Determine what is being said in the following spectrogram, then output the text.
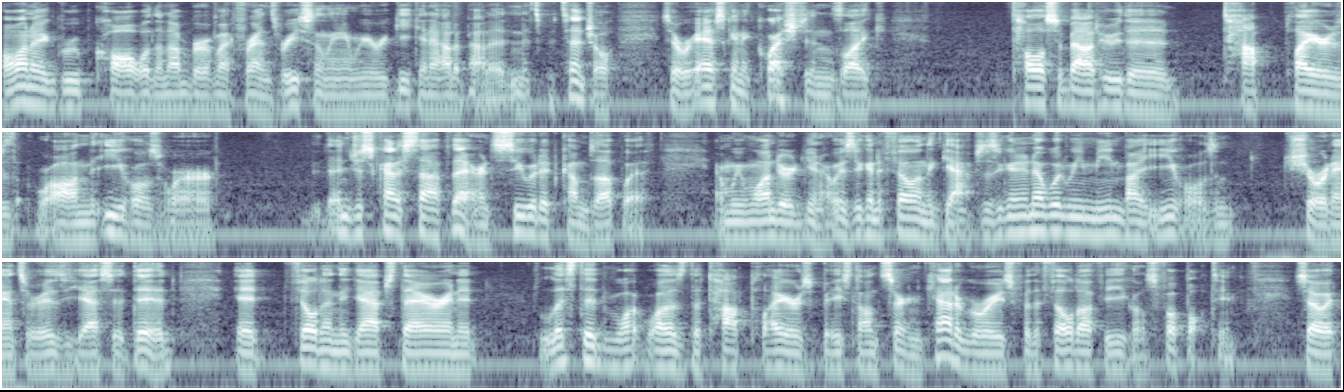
on a group call with a number of my friends recently and we were geeking out about it and its potential. So we're asking it questions like tell us about who the top players on the eagles were and just kind of stop there and see what it comes up with. And we wondered, you know, is it going to fill in the gaps? Is it going to know what we mean by Eagles? And short answer is yes, it did. It filled in the gaps there and it listed what was the top players based on certain categories for the Philadelphia Eagles football team. So it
